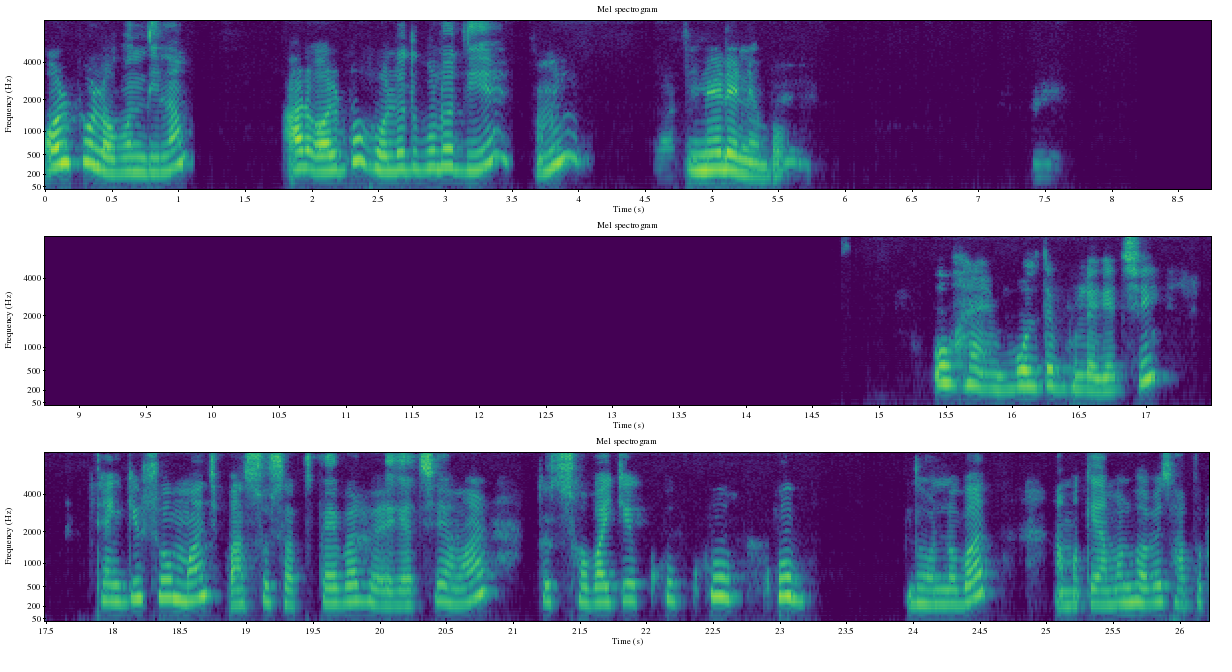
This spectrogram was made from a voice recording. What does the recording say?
অল্প লবণ দিলাম। আর অল্প হলুদ গুঁড়ো দিয়ে আমি নেড়ে নেব। ও হ্যাঁ বলতে ভুলে গেছি। থ্যাংক ইউ সো মাচ পাঁচশো সাবস্ক্রাইবার হয়ে গেছে আমার। তো সবাইকে খুব খুব খুব ধন্যবাদ আমাকে এমনভাবে সাপোর্ট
